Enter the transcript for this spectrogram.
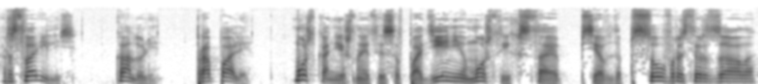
Растворились, канули, пропали – может, конечно, это и совпадение, может, их стая псевдопсов растерзала,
